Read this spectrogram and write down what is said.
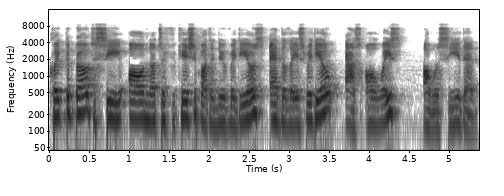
Click the bell to see all notifications about the new videos and the latest video. As always, I will see you then.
